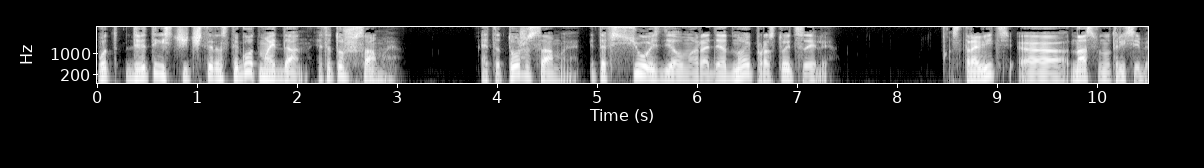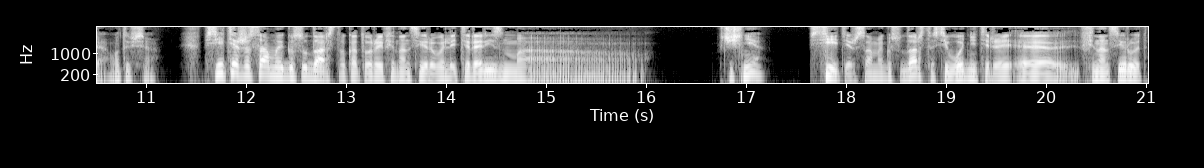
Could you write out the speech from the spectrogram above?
Вот 2014 год, Майдан, это то же самое. Это то же самое. Это все сделано ради одной простой цели. Стравить э, нас внутри себя. Вот и все. Все те же самые государства, которые финансировали терроризм э, в Чечне, все те же самые государства сегодня терри- э, финансируют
